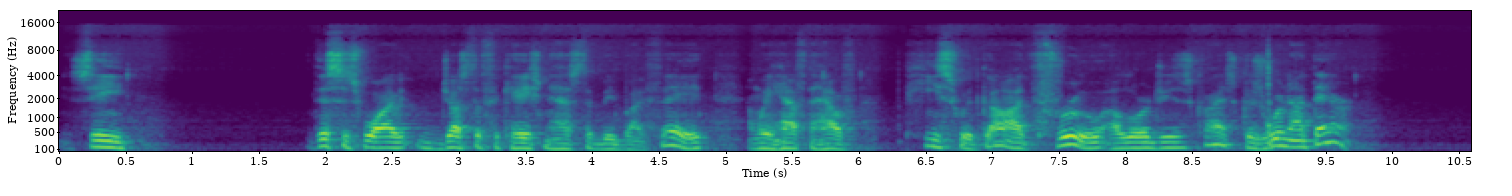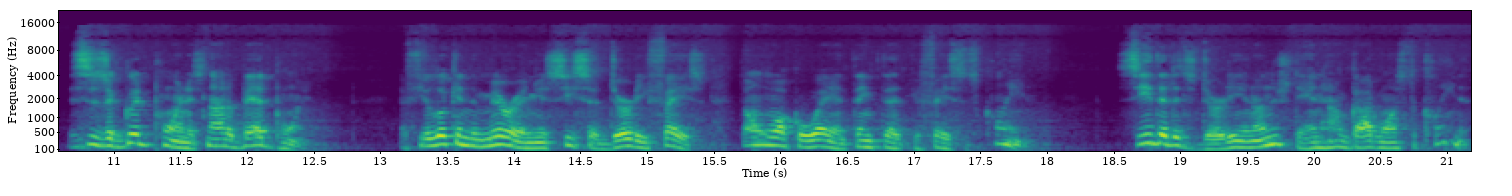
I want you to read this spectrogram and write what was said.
You see, this is why justification has to be by faith, and we have to have peace with God through our Lord Jesus Christ, because we're not there. This is a good point, it's not a bad point. If you look in the mirror and you see a dirty face, don't walk away and think that your face is clean. See that it's dirty and understand how God wants to clean it.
